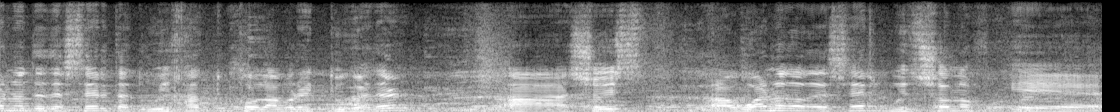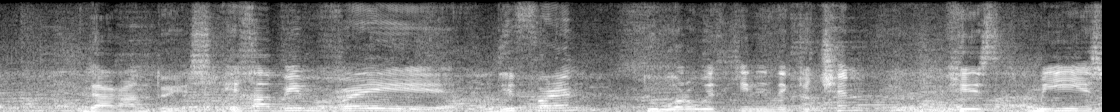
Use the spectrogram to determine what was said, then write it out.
one of the desserts that we have to collaborate together. Uh, so it's uh, one of the desserts with some of uh, Gaggan twist. It has been very different to work with him in the kitchen. He's me is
